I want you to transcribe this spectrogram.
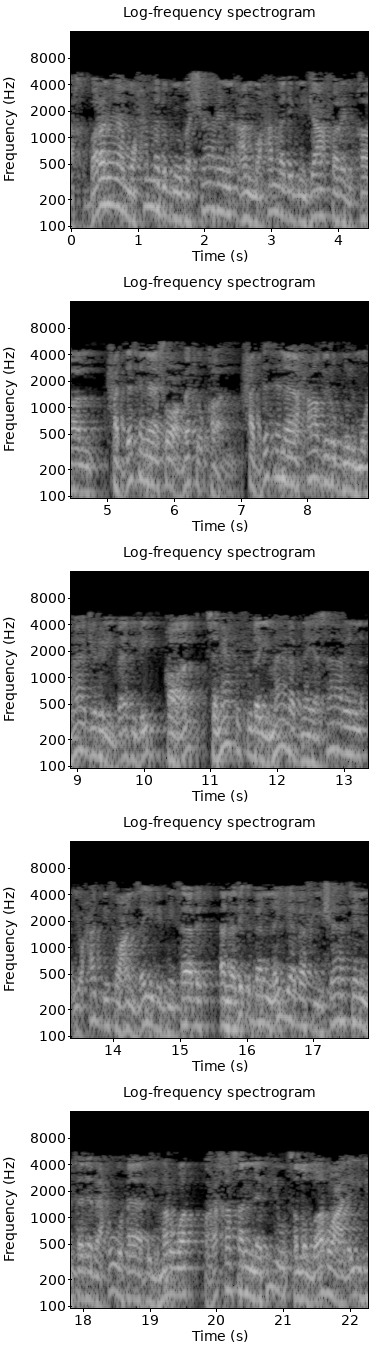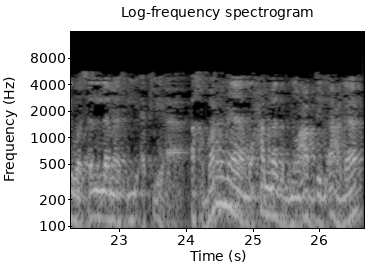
أخبرنا محمد بن بشار عن محمد بن جعفر قال حدثنا شعبة قال حدثنا حاضر بن المهاجر الباهلي قال سمعت سليمان بن يسار يحدث عن زيد بن ثابت أن ذئبا نيب في شاة فذبحوها بالمروة فرخص النبي صلى الله عليه وسلم في أكلها. أخبرنا محمد بن عبد الأعلى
